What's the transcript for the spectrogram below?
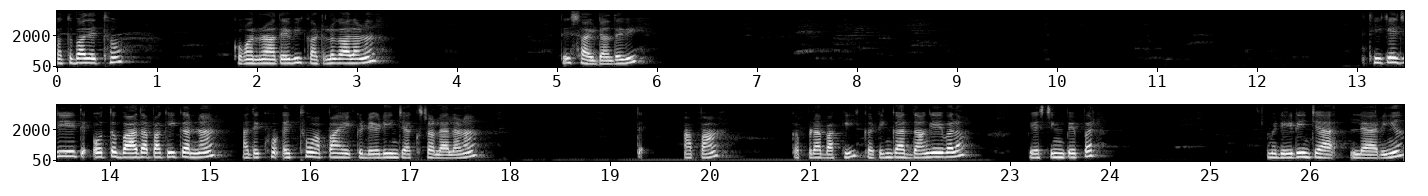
ਉਸ ਤੋਂ ਬਾਅਦ ਇੱਥੋਂ ਕੋਰਨਰਾਂ ਤੇ ਵੀ ਕੱਟ ਲਗਾ ਲੈਣਾ ਤੇ ਸਾਈਡਾਂ ਤੇ ਵੀ। ਠੀਕ ਹੈ ਜੀ, ਤੇ ਉਸ ਤੋਂ ਬਾਅਦ ਆਪਾਂ ਕੀ ਕਰਨਾ? ਆ ਦੇਖੋ, ਇੱਥੋਂ ਆਪਾਂ 1.5 ਇੰਚ ਐਕਸਟਰਾ ਲੈ ਲੈਣਾ। ਤੇ ਆਪਾਂ ਕੱਪੜਾ ਬਾਕੀ ਕਟਿੰਗ ਕਰ ਦਾਂਗੇ ਇਹ ਵਾਲਾ ਪੇਸਟਿੰਗ ਪੇਪਰ ਮੈਂ 1.5 ਇੰਚ ਲੈ ਰਹੀ ਹਾਂ,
